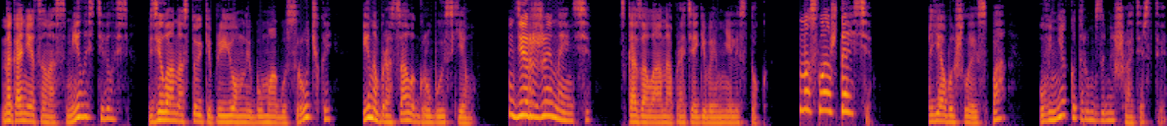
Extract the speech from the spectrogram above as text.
Наконец она смилостивилась, взяла на стойке приемной бумагу с ручкой и набросала грубую схему. «Держи, Нэнси», — сказала она, протягивая мне листок. «Наслаждайся». Я вышла из спа в некотором замешательстве.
